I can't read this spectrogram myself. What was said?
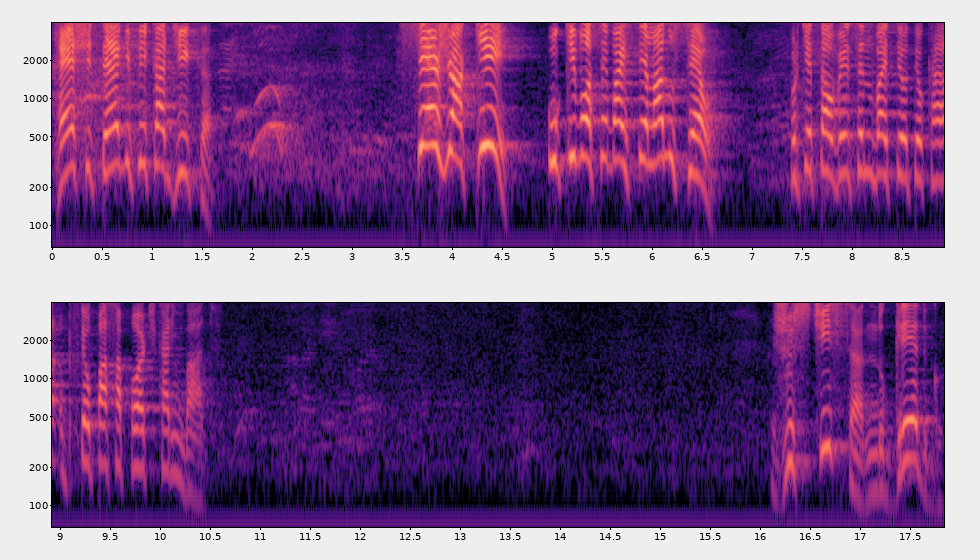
hashtag fica a dica. Seja aqui o que você vai ser lá no céu. Porque talvez você não vai ter o teu, teu passaporte carimbado. Justiça, no grego,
